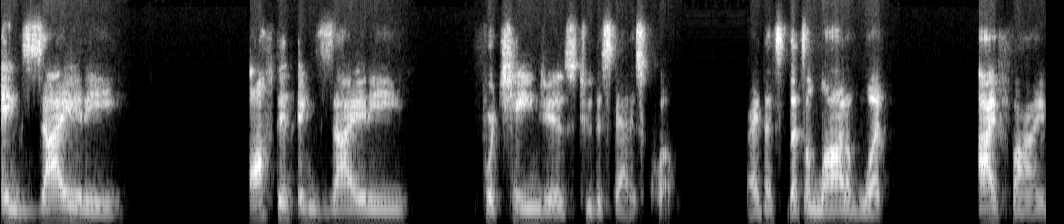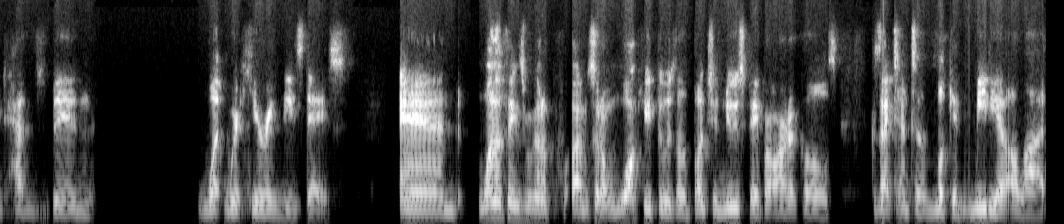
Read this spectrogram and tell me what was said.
anxiety, often anxiety for changes to the status quo right? That's that's a lot of what I find has been what we're hearing these days. And one of the things we're going to um, sort of walk you through is a bunch of newspaper articles because I tend to look at media a lot.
